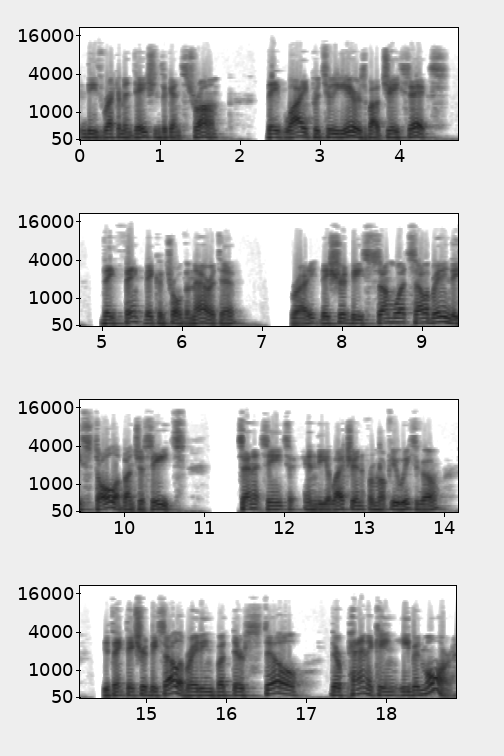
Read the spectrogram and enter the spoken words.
these recommendations against Trump. They've lied for two years about J six. They think they control the narrative right? They should be somewhat celebrating. They stole a bunch of seats, Senate seats in the election from a few weeks ago. You think they should be celebrating, but they're still they're panicking even more.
